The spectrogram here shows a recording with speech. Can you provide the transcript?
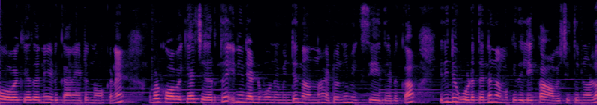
കോവയ്ക്ക തന്നെ എടുക്കാനായിട്ട് നോക്കണേ. അപ്പോൾ കോവയ്ക്ക ചേർത്ത് ഇനി രണ്ട് മൂന്ന് മിനിറ്റ് നന്നായിട്ടൊന്ന് മിക്സ് ചെയ്തെടുക്കാം. ഇതിന്റെ കൂടെ തന്നെ നമുക്കിതിലേക്ക് ആവശ്യത്തിനുള്ള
